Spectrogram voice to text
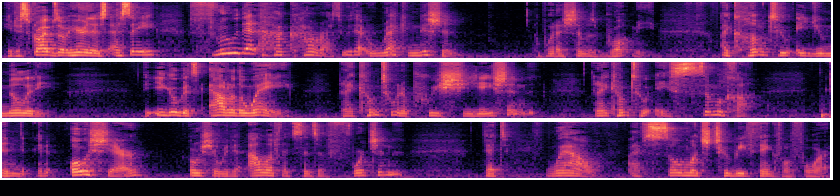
He describes over here in this essay, through that hakara, through that recognition of what Hashem has brought me, I come to a humility. The ego gets out of the way, and I come to an appreciation and I come to a simcha and an osher, osher with the aleph, that sense of fortune, that, wow, I have so much to be thankful for.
